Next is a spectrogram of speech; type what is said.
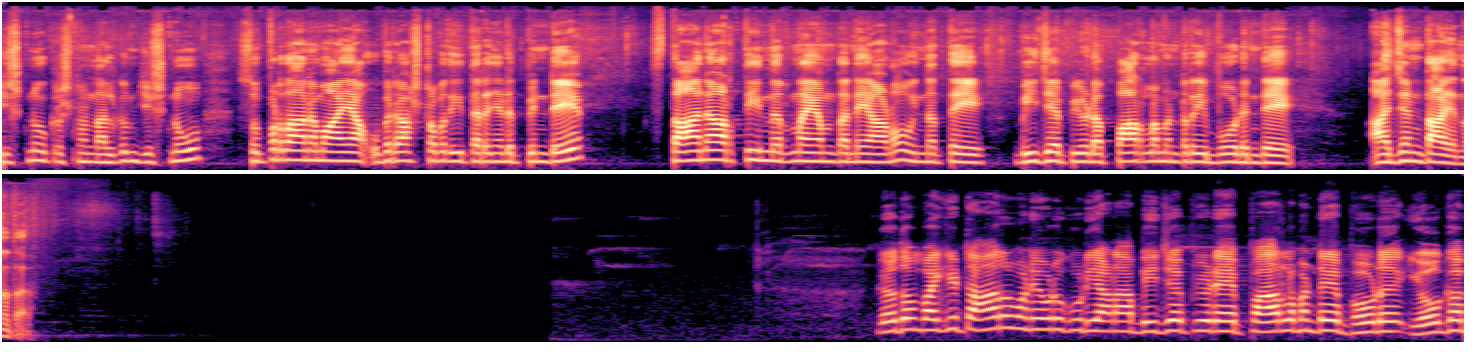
ജിഷ്ണു കൃഷ്ണൻ നൽകും. ജിഷ്ണു സുപ്രധാനമായ ഉപരാഷ്ട്രപതി തെരഞ്ഞെടുപ്പിന്റെ സ്ഥാനാർത്ഥി നിർണയം തന്നെയാണോ ഇന്നത്തെ ബി പാർലമെന്ററി ബോർഡിന്റെ അജണ്ട എന്നത്? ഗൗതം വൈകിട്ട് ആറ് മണിയോട് കൂടിയാണ് ബി ജെ പിയുടെ പാർലമെന്ററി ബോർഡ് യോഗം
